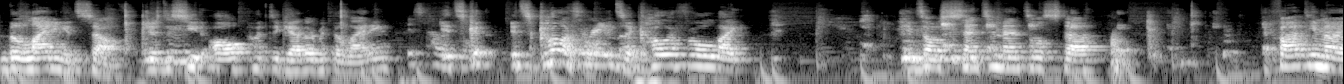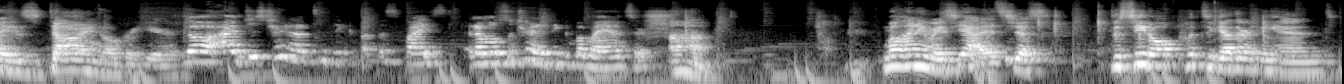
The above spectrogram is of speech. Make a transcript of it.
the lighting itself. Just to see it all put together with the lighting. It's It's colorful. co- it's colorful. It's a rainbow. colorful like. It's all sentimental stuff. Fatima is dying over here. No, I'm just trying not to think about the spice, and I'm also trying to think about my answer. Uh huh. Well, anyways, yeah, it's just to see it all put together in the end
